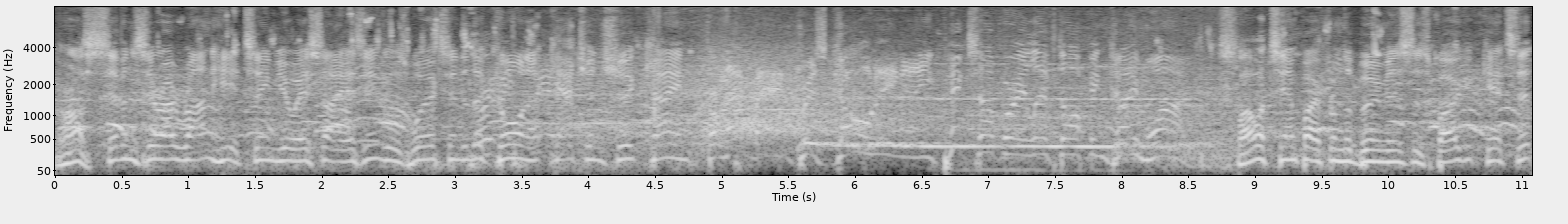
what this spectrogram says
All right, 7-0 run here, Team USA, as Ingles works into the corner. Catch and shoot Kane from that man, Chris picks up where he left off in game one. Slower tempo from the Boomers as Bogut gets it.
